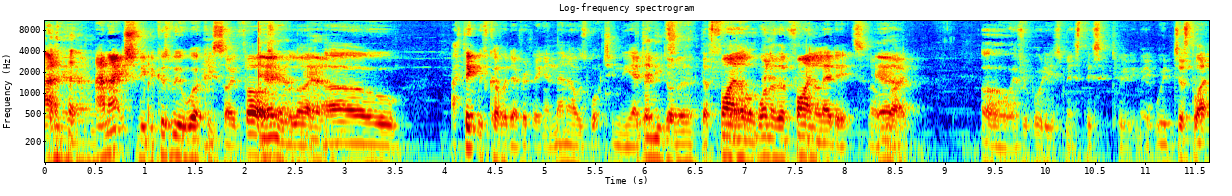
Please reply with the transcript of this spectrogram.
and Yeah. and actually because we were working so fast, Yeah, we were like, yeah. oh, I think we've covered everything, and then I was watching the edit, then you gotta- the final Oh. one of the final edits, and I was Yeah. like. Oh, everybody's missed this, including me. We're just like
